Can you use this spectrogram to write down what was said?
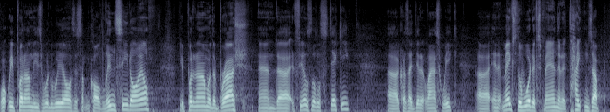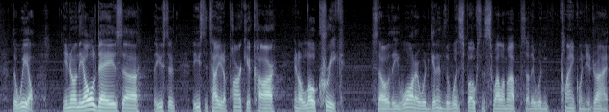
What we put on these wood wheels is something called linseed oil. You put it on with a brush and uh, it feels a little sticky because uh, I did it last week. Uh, and it makes the wood expand and it tightens up the wheel. You know, in the old days, uh, they, used to, they used to tell you to park your car in a low creek so the water would get into the wood spokes and swell them up so they wouldn't clank when you drive.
